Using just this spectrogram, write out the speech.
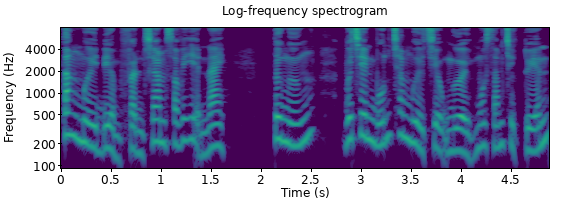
tăng 10 điểm phần trăm so với hiện nay, tương ứng với trên 410 triệu người mua sắm trực tuyến.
